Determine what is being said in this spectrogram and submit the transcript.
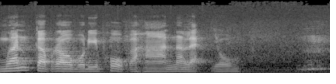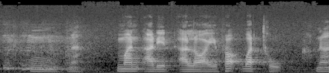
เหมือนกับเราบริโภคอาหารนั่นแหละ โยมมนะมันอริดอร่อย เพราะวัตถุนะ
